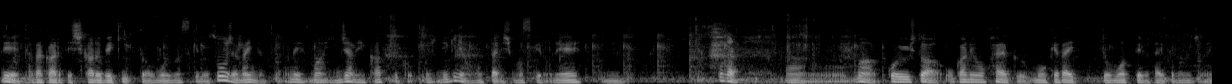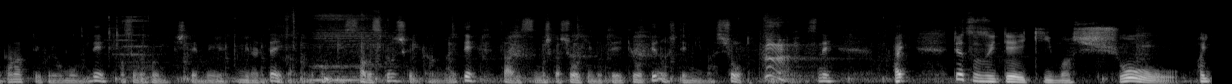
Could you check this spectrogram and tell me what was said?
ね叩かれて叱るべきとは思いますけどそうじゃないんだったらねまあいいんじゃないかって個人的には思ったりしますけどね、うん、だからあのまあこういう人はお金を早く儲けたいって思ってるタイプなんじゃないかなっていうふうに思うんで、まあ、そんな風にしてみられたいかなと思います。サブスクの仕組み考えてサービスもしくは商品の提供っていうのをしてみましょうということですね。はいじゃあ続いていきましょうはい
